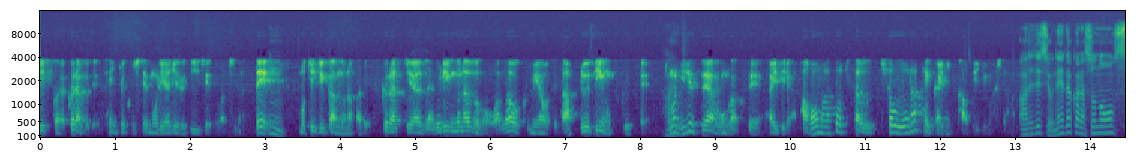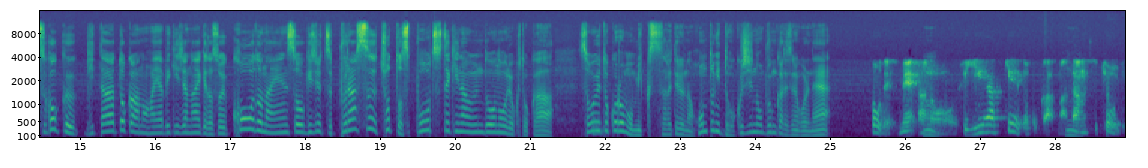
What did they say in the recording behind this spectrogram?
ディスコやクラブで選曲して盛り上げる DJ とは違って、うん。持ち時間の中でスクラッチやジャグリングなどの技を組み合わせたルーティンを作って、その技術や音楽性、アイデア、パフォーマンスを競う競うような大会に変わっていきました。あれですよね。だからそのすごくギターとかの早弾きじゃないけどそういう高度な演奏技術プラスちょっとスポーツ的な運動能力とかそういうところもミックスされてるのは本当に独自の文化ですねこれね。そうですね、あのフィギュアスケートとか、まあ、うん。ダンス競技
